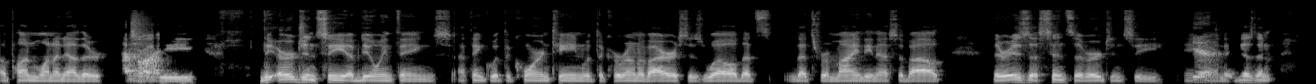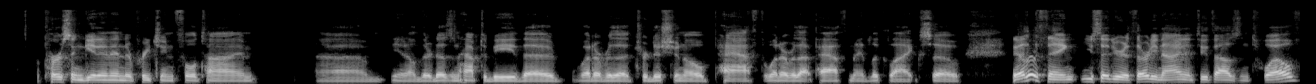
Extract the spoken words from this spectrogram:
upon one another. That's right. The, the urgency of doing things. I think with the quarantine, with the coronavirus as well, that's that's reminding us about there is a sense of urgency, and yeah. it doesn't a person getting into preaching full time um, you know, there doesn't have to be the whatever the traditional path, whatever that path may look like. So, the other thing you said you were 39 in 2012.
